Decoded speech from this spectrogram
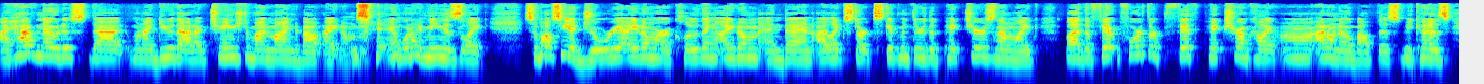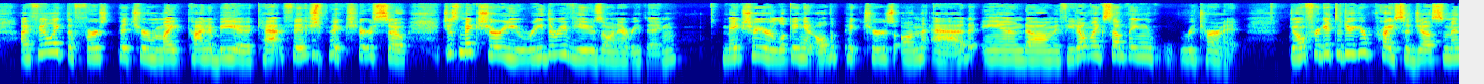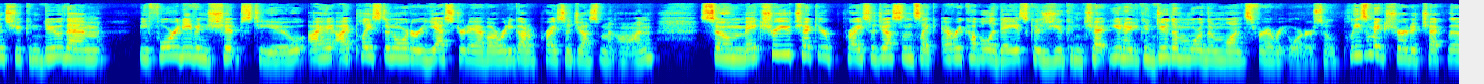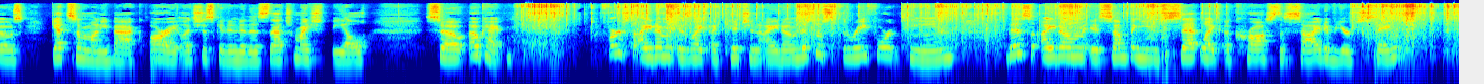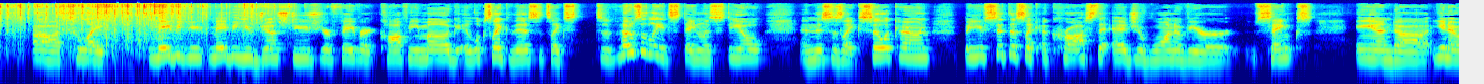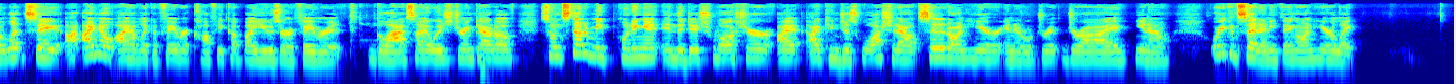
I have noticed that when I do that, I've changed my mind about items. and what I mean is like, so I'll see a jewelry item or a clothing item, and then I like start skipping through the pictures, and I'm like, by the fourth or fifth picture, I'm kind of like, mm, I don't know about this, because I feel like the first picture might kind of be a catfish picture. So just make sure you read the reviews on everything. Make sure you're looking at all the pictures on the ad, and um, if you don't like something, return it. Don't forget to do your price adjustments. You can do them before it even ships to you. I, I placed an order yesterday. I've already got a price adjustment on. So make sure you check your price adjustments like every couple of days because you can check, you know, you can do them more than once for every order. So please make sure to check those, get some money back. All right, let's just get into this. That's my spiel. So, okay. First item is like a kitchen item. This was 314 this item is something you set like across the side of your sink uh, to like maybe you maybe you just use your favorite coffee mug. It looks like this. It's like supposedly it's stainless steel and this is like silicone, but you sit this like across the edge of one of your sinks and, uh, you know, let's say, I, I, know I have like a favorite coffee cup I use or a favorite glass I always drink out of. So instead of me putting it in the dishwasher, I, I can just wash it out, sit it on here and it'll drip dry, you know, or you can set anything on here like,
